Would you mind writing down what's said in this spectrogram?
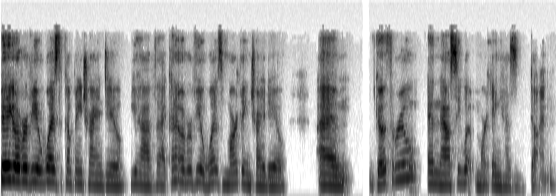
big overview what is the company trying to do you have that kind of overview what is marketing trying to do um, go through and now see what marketing has done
